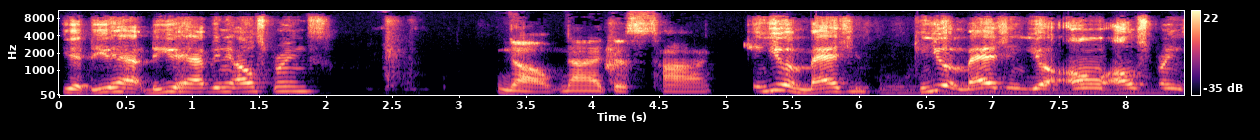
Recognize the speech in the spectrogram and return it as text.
Yeah. Do you have Do you have any offsprings? No, not at this time. Can you imagine? Can you imagine your own offspring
